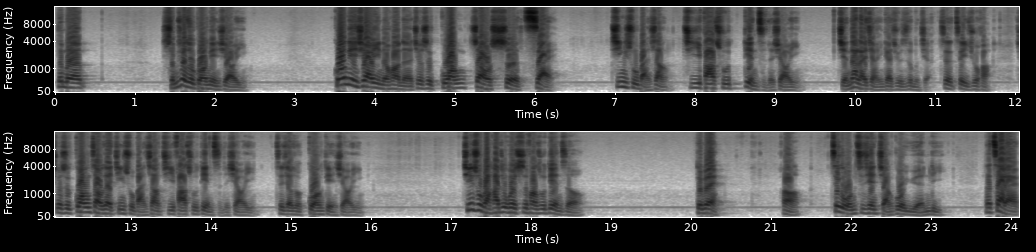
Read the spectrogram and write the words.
那么什么叫做光电效应？光电效应的话呢，就是光照射在金属板上，激发出电子的效应。简单来讲，应该就是这么讲。这这一句话就是光照在金属板上，激发出电子的效应，这叫做光电效应。金属板它就会释放出电子哦，对不对？好，这个我们之前讲过原理。那再来，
